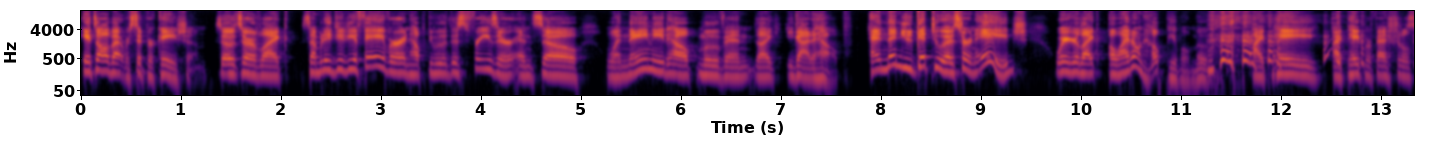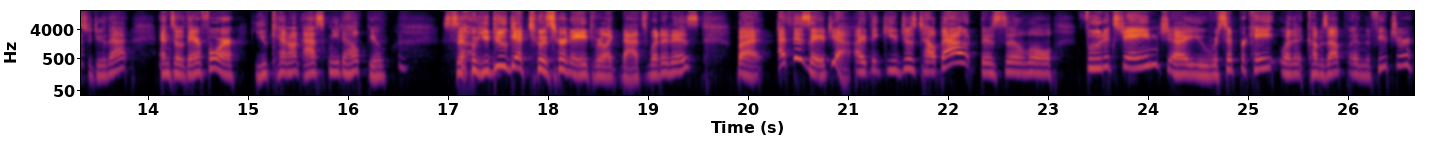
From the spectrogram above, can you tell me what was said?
it's all about reciprocation. So it's sort of like somebody did you a favor and helped you move this freezer. And so when they need help moving, like you got to help. And then you get to a certain age where you're like, oh, I don't help people move. I pay I pay professionals to do that. And so therefore, you cannot ask me to help you. So you do get to a certain age where like that's what it is. But at this age, yeah, I think you just help out. There's a little food exchange. Uh, you reciprocate when it comes up in the future,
